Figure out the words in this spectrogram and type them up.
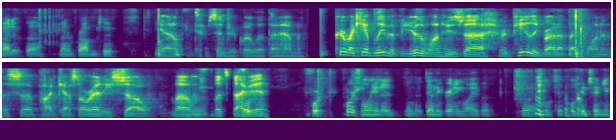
might have uh, been a problem too. Yeah, I don't think Tim Cindric would have let that happen. Curb, I can't believe it, but you're the one who's uh, repeatedly brought up F1 in this uh, podcast already. So um, Mm. let's dive in. For, fortunately, in a in a denigrating way, but we'll, we'll continue.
